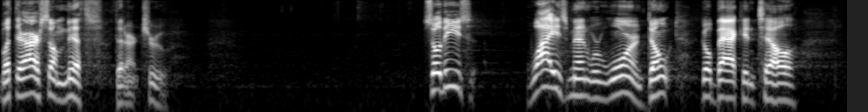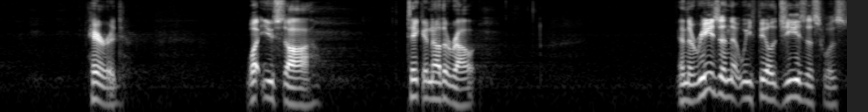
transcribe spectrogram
But there are some myths that aren't true. So these wise men were warned don't go back and tell Herod what you saw, take another route. And the reason that we feel Jesus was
